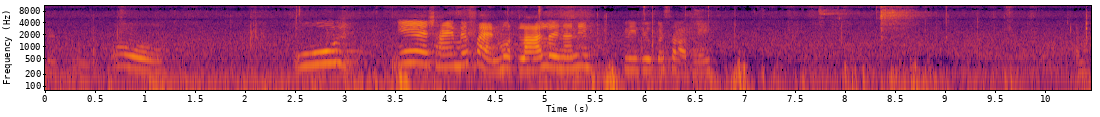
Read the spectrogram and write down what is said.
เล็กถูกโอ้อุ้ยนี่ใช้ไม่แขวนหมดร้านเลยนะนี่รีวิวกระสอบนี้เอามา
